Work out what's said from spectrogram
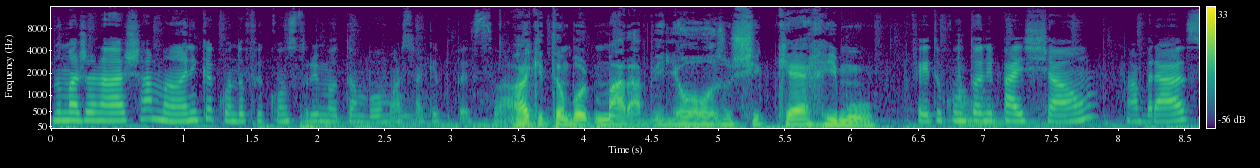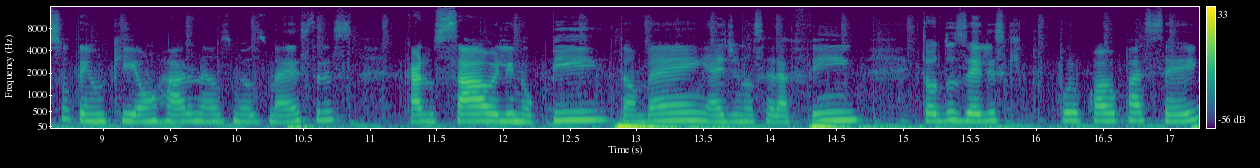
Numa jornada xamânica, quando eu fui construir meu tambor, mostrar aqui pro pessoal. Ai, que tambor maravilhoso, chiquérrimo. Feito com Tony Paixão. Um abraço. Tenho que honrar né, os meus mestres. Carlos Sal, Elino Pi também, Edno Serafim. Todos eles que, por qual eu passei.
